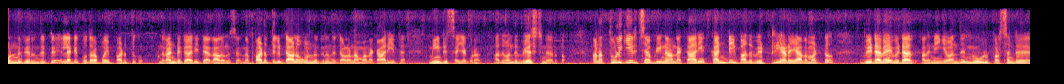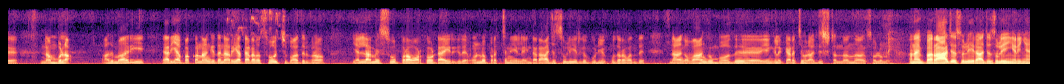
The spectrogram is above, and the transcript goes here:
ஒன்றுக்கு இருந்துட்டு இல்லாட்டி குதிரை போய் படுத்துக்கும். இந்த ரெண்டு காரியத்தை ஏதாவது ஒன்று இந்த படுத்துக்கிட்டாலும் ஒன்றுக்கு இருந்துட்டாலும் நம்ம அந்த காரியத்தை மீண்டும் செய்யக்கூடாது. அது வந்து வேஸ்ட்டுன்னு அர்த்தம். ஆனால் துளுக்கிருச்சு அப்படின்னா அந்த காரியம் கண்டிப்பாக அது வெற்றி அடையாத மட்டும் விடவே விடாது. அதை நீங்கள் வந்து நூறு பர்சன்ட் நம்பலாம். அது மாதிரி நிறையா பக்கம் நாங்கள் இதை நிறையா தடவை சோச்சு பார்த்துருக்குறோம். எல்லாமே சூப்பராக ஒர்க் அவுட் ஆகிருக்குது ஒன்றும் பிரச்சனை இல்லை. இந்த ராஜசூலி இருக்கக்கூடிய குதிரை வந்து நாங்கள் வாங்கும்போது எங்களுக்கு கிடைச்ச ஒரு அதிர்ஷ்டம் தான் நாங்கள் சொல்லணும். ஆனால் இப்போ ராஜசுழி ராஜசுழிங்கிறீங்க.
